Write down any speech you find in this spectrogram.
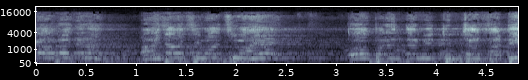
घाबरायचं नाही माझ्या शिवात शिव आहे. तोपर्यंत मी तुमच्यासाठी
